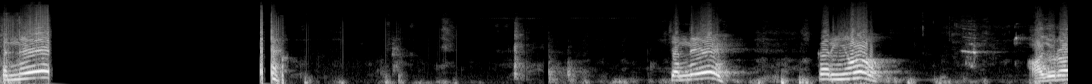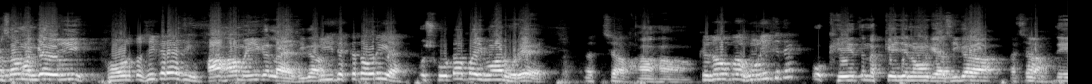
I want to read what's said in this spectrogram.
ਚੰਨੇ ਚੰਨੇ ਕਰਿਓ ਆਜੋ ਡਾਕਟਰ ਸਾਹਿਬ ਲੰਘੇ ਹੋ ਜੀ। ਫੋਨ ਤੁਸੀਂ ਕਰਿਆ ਸੀ? ਹਾਂ ਹਾਂ ਮੈਂ ਹੀ ਗੱਲ ਆਇਆ ਸੀਗਾ। ਕੀ ਦਿੱਕਤ ਹੋ ਰਹੀ ਹੈ? ਉਹ ਛੋਟਾ ਭਾਈ ਬਿਮਾਰ ਹੋ ਰਿਹਾ ਹੈ। ਅੱਛਾ। ਹਾਂ ਹਾਂ। ਕਦੋਂ ਕੁ ਹੋਣੀ ਕਿਤੇ? ਉਹ ਖੇਤ ਨੱਕੇ ਜੇ ਲਾਉਣ ਗਿਆ ਸੀਗਾ। ਅੱਛਾ। ਤੇ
